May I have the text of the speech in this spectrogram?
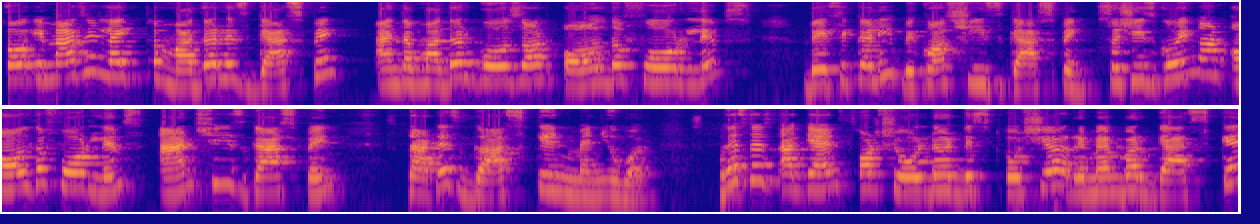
so imagine like the mother is gasping and the mother goes on all the four limbs basically because she's gasping. So she's going on all the four limbs and she's gasping. That is Gaskin maneuver. This is again for shoulder dystocia. Remember Gaskin,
